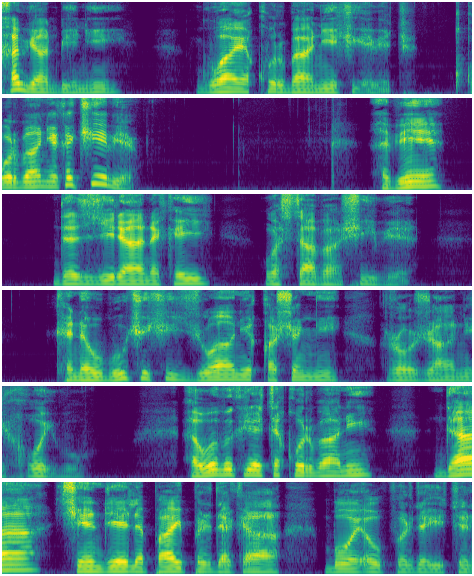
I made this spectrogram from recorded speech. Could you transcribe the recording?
خەویان بینی گوایە قوربانییەکی ئەوێت. قوربانیەکە کێ بێ؟ ئەبێ دەزگیرانەکەی وەستاباشی بێ. کە نەوبووکێکی جوانی قەشەنگی ڕۆژانی خۆی بوو ئەوە بکرێتە قوربانی دا چێنرێ لە پای پردەکە بۆی ئەو پردە ئیتر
